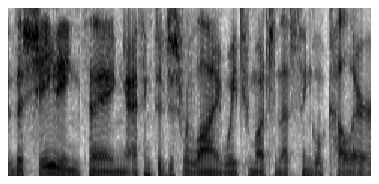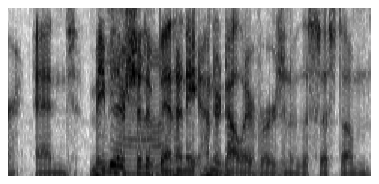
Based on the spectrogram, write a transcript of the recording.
the shading thing, I think they're just relying way too much on that single color. And maybe there should have been an eight hundred dollar version of the system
